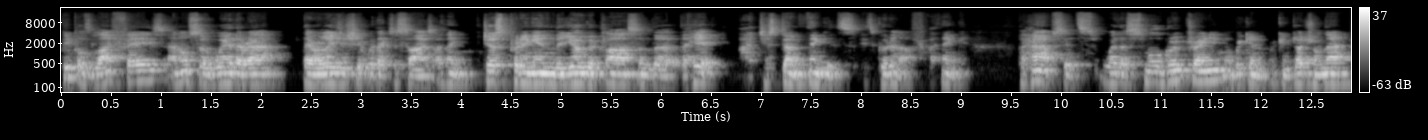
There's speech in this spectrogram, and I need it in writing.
people's life phase and also where they're at, their relationship with exercise. I think just putting in the yoga class and the, the HIIT, I just don't think it's it's good enough. I think perhaps it's whether small group training, and we can we can touch on that,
